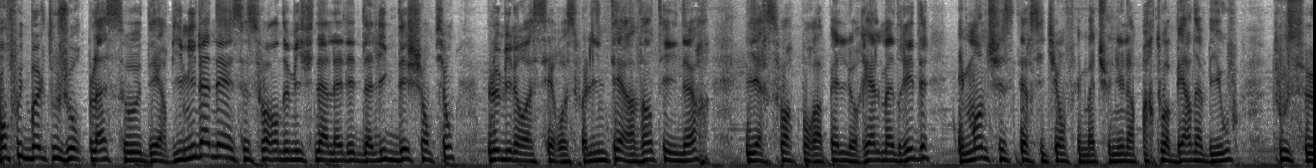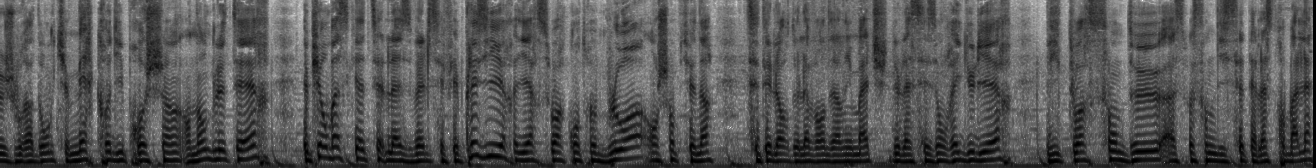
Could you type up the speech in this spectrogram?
En football toujours, place au derby milanais ce soir en demi-finale l'aide de la Ligue des Champions. Le Milan AC reçoit l'Inter à 21h. Hier soir, pour rappel, le Real Madrid et Manchester City ont fait match nul un partout à Bernabeu. Tout se jouera donc mercredi prochain en Angleterre. Et puis en basket, l'Asvel s'est fait plaisir hier soir contre Blois en championnat. C'était lors de l'avant-dernier match de la saison régulière. Victoire 102 à 77 à l'Astrobal.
